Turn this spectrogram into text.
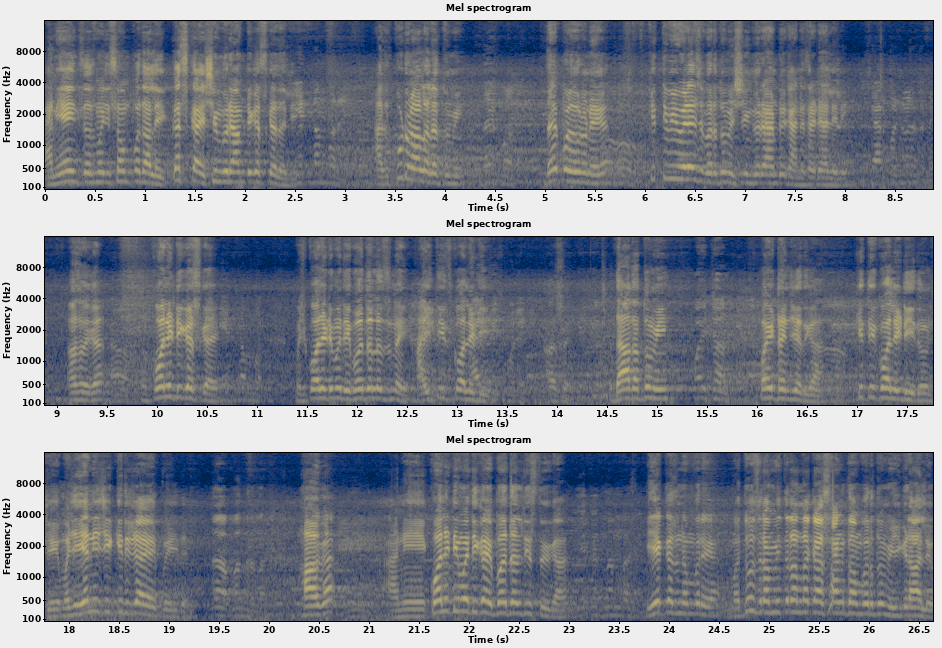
आणि यांचं म्हणजे संपत आलंय. कसं काय? शिंगुरी आमटी कसं काय झाली? एक नंबर आहे. आता कुठून आलेला तुम्ही? दहीपळवरून आहे का? किती वेळेस बरं तुम्ही शिंगुरी आमटी खाण्यासाठी आलेली? असं का? क्वालिटी कसं काय? एक नंबर. म्हणजे क्वालिटीमध्ये बदलच नाही. हाय तीच क्वालिटी असं आहे. दादा तुम्ही? पैठणची आहेत का? किती क्वालिटी तुमची? म्हणजे यांनीची किती आहे इथे? हा का? आणि क्वालिटीमध्ये काही बदल दिसतोय का? एकच नंबर आहे मग दुसऱ्या मित्रांना काय सांगता बरं तुम्ही? इकडे आलो.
